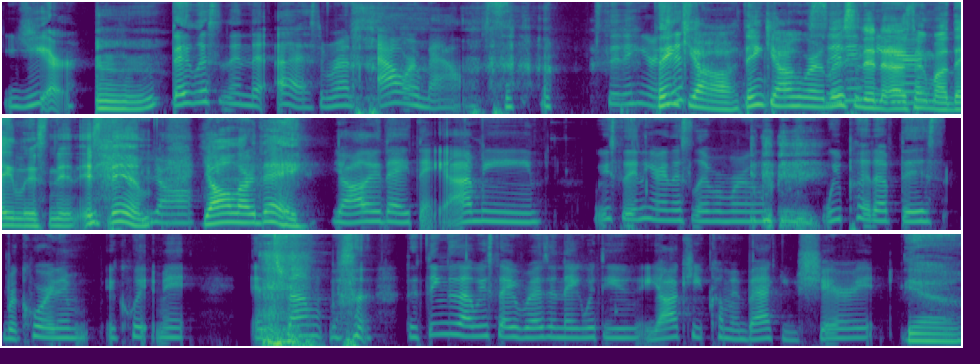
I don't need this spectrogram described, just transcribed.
year. hmm They listening to us run our mouths. Sitting here. Thank this- y'all. Thank y'all who are listening to us talking about they listening. It's them. Y'all, y'all are they. y'all are they think. I mean, we sitting here in this living room. we put up this recording equipment, and some the things that we say resonate with you. Y'all keep coming back. You share it. Yeah.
